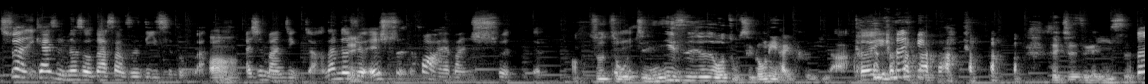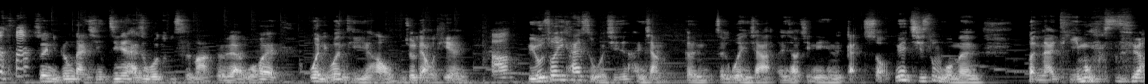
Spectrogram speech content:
虽然一开始那时候那上次第一次录吧，啊，还是蛮紧张，但都觉得哎顺话还蛮顺的，好，所以主意思就是我主持功力还可以啦，可以，可以 对，就是这个意思。所以你不用担心，今天还是我主持嘛，对不对？我会问你问题哈，我们就聊天。好，比如说一开始我其实很想跟这个问一下恩小姐那天的感受，因为其实我们本来题目 是要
